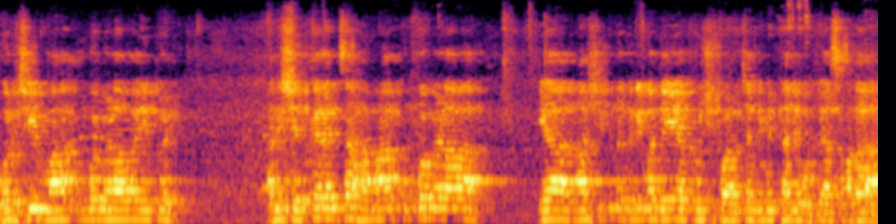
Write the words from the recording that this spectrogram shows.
वर्षी महाकुंभ मेळावा येतोय. आणि शेतकऱ्यांचा हा महाकुंभ मेळावा या नाशिक नगरीमध्ये या कृषित्वानच्या निमित्ताने होतोय असं मला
